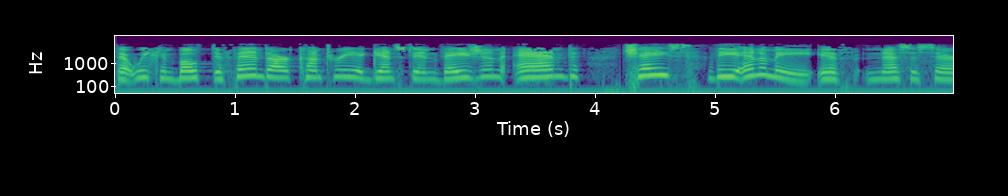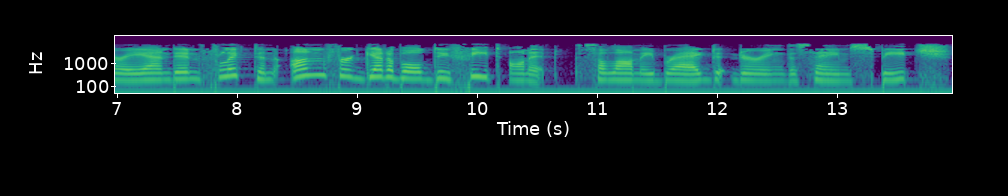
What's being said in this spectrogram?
that we can both defend our country against invasion and chase the enemy if necessary and inflict an unforgettable defeat on it, Salami bragged during the same speech.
